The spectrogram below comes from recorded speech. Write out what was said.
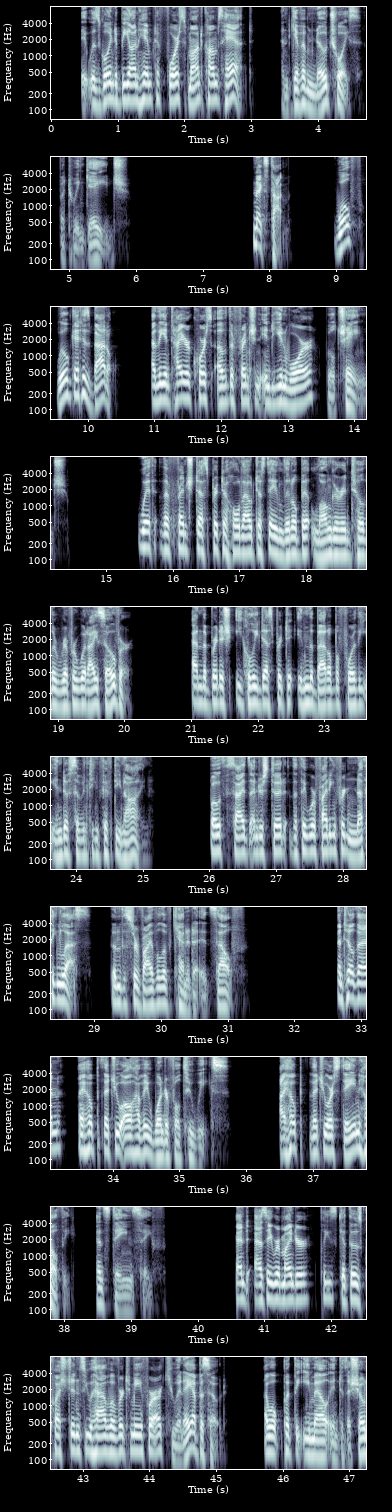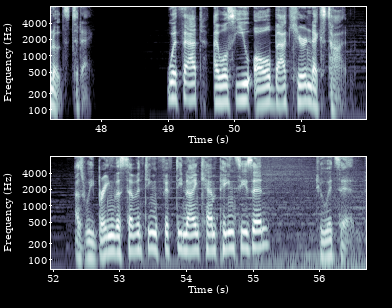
it was going to be on him to force Montcalm's hand and give him no choice but to engage. Next time, Wolfe will get his battle and the entire course of the French and Indian War will change. With the French desperate to hold out just a little bit longer until the river would ice over, and the British equally desperate to end the battle before the end of 1759. Both sides understood that they were fighting for nothing less than the survival of Canada itself. Until then, I hope that you all have a wonderful two weeks. I hope that you are staying healthy and staying safe. And as a reminder, please get those questions you have over to me for our Q&A episode. I will put the email into the show notes today. With that, I will see you all back here next time as we bring the 1759 campaign season to its end.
